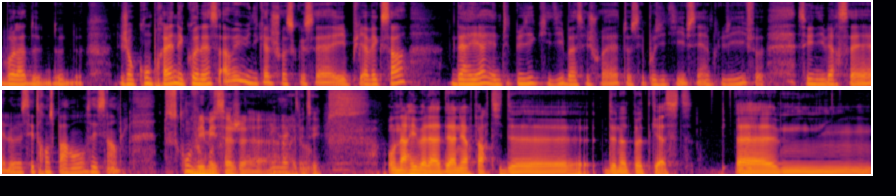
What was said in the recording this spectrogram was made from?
voilà, de, les gens comprennent et connaissent. Ah oui, Unical, je vois ce que c'est. Et puis avec ça, derrière, il y a une petite musique qui dit bah, c'est chouette, c'est positif, c'est inclusif, c'est universel, c'est transparent, c'est simple. Tout ce qu'on Les messages à, répéter. On arrive à la dernière partie de, de notre podcast. Euh,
